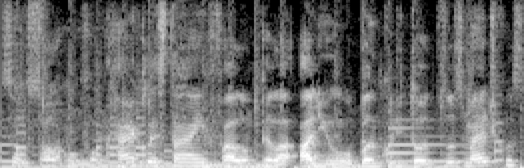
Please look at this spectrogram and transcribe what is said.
Sou Solomon von Harklestein, falo pela Allium, o banco de todos os médicos,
